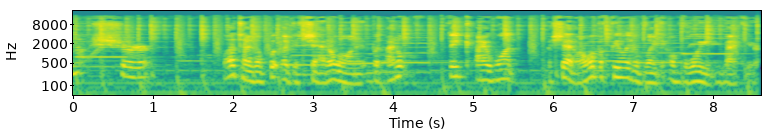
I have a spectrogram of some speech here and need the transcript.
I'm not sure. A lot of times I'll put like a shadow on it, but I don't think I want a shadow. I want the feeling of like a void back here.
